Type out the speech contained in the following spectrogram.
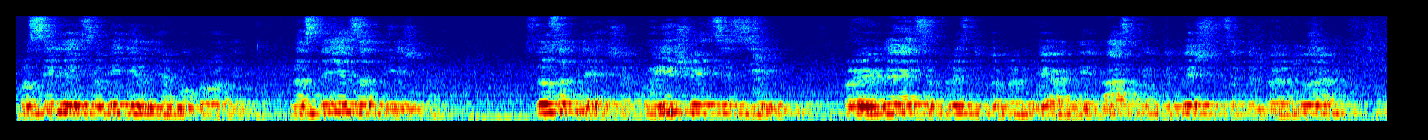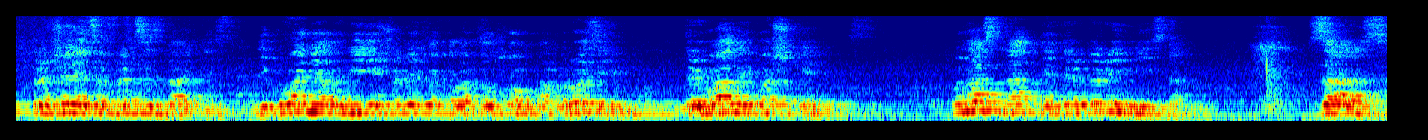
посилюється виділення мокроти, настає задишка, сльозотеча, погіршується зір, проявляються приступи бронхіальної астми, підвищується температура, втрачається працездатність. Лікування алергії, що викликала толком амброзії, тривале важке. У нас на території міста зараз,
